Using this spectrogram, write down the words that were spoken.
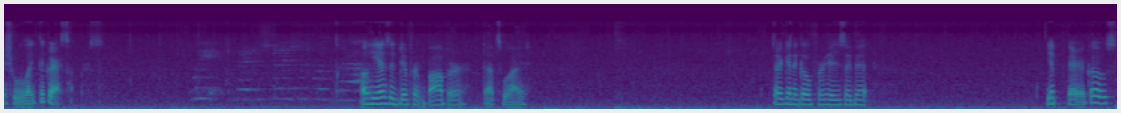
Catfish like the grasshoppers. Oh, he has a different bobber. That's why. They're gonna go for his, I bet. Yep, there it goes.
